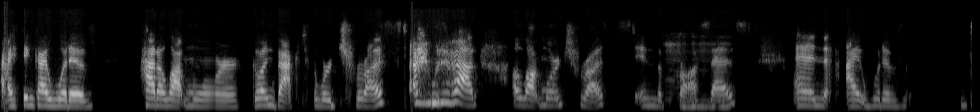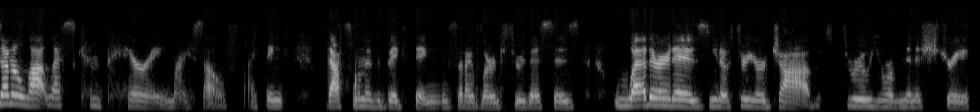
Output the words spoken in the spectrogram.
I think I would have had a lot more, going back to the word trust, I would have had a lot more trust in the mm-hmm. process. And I would have done a lot less comparing myself. I think that's one of the big things that I've learned through this is whether it is, you know, through your job, through your ministry,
